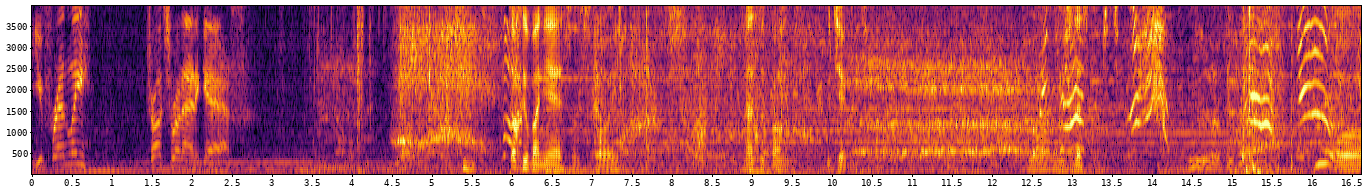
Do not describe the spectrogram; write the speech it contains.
You friendly? Truck's run out of gas. To chyba nie są swoi. Radzę wam uciekać. Bo źle skończycie. O,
